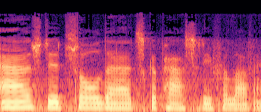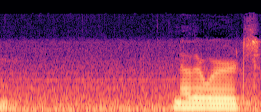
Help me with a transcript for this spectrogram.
as did Soledad's capacity for loving. In other words,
